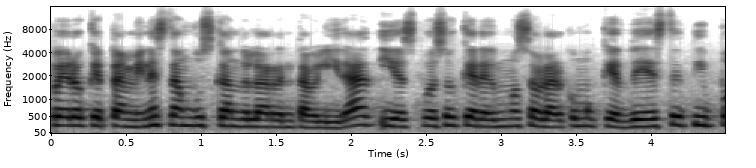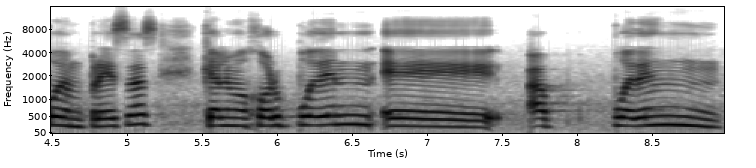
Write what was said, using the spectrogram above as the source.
pero que también están buscando la rentabilidad. Y es por eso queremos hablar como que de este tipo de empresas que a lo mejor pueden, eh, pueden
